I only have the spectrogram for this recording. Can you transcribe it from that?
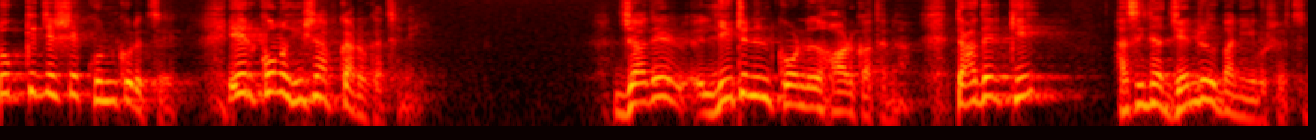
লোককে যে সে খুন করেছে, এর কোনো হিসাব কারও কাছে নেই। যাদের লিউটেন্যান্ট কর্নেল হওয়ার কথা না, তাদেরকে হাসিনা জেনারেল বানিয়ে বসেছে।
